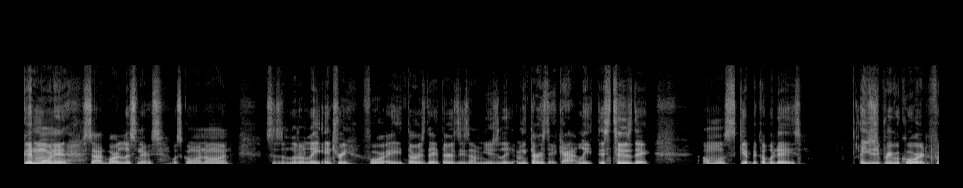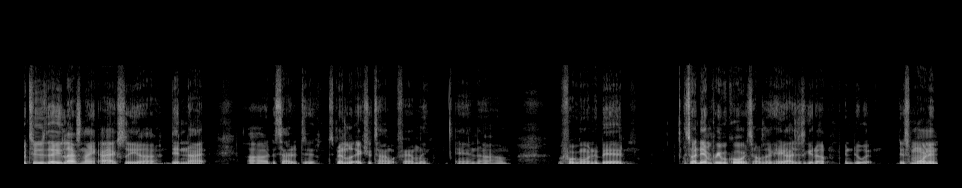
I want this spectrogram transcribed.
Good morning, sidebar listeners. What's going on? This is a little late entry for a Thursday. Thursdays, I'm usually, I mean, Thursday, golly, this Tuesday. I almost skipped a couple days. I usually pre record for Tuesday. Last night, I actually uh, did not, uh, decided to spend a little extra time with family and um, before going to bed. So I didn't pre record. So I was like, hey, i just get up and do it this morning.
